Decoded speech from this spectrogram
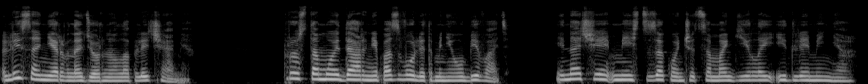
Лиса нервно дернула плечами. «Просто мой дар не позволит мне убивать. Иначе месть закончится могилой и для меня.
